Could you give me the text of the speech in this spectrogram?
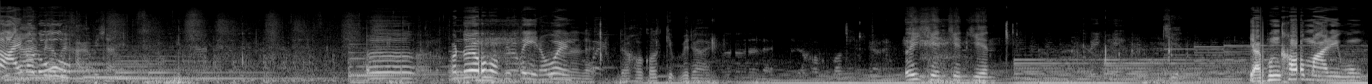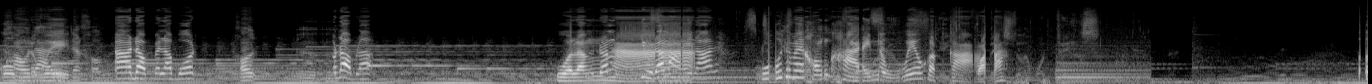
ขายเขารู้ไม่ได้ไปขายไม่ใช่ เออ มันด้วยหกสิบสี่นะเว้ย นั่นแหละเดี๋ยวเขาก็เก็บไว้ได้ เอ้ยเคนเคนเคนเคนอย่าเพิ่งเข้ามาในวงกลมเขานะได้เว้ยถ้าเขาอ่าดรอปไปละบดเขาเออเอเขาอดรอปแล้วหัวลังอยู่ด้านหาอยู่ด้านหลังนี่นะ อู้ทำไมของขายแบบเวลกับกากวะ Still in one piece. เอ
